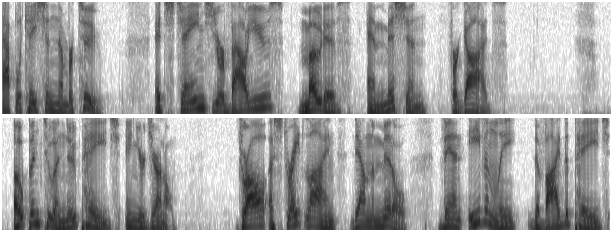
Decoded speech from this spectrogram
Application number two Exchange your values, motives, and mission for God's. Open to a new page in your journal. Draw a straight line down the middle, then evenly divide the page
